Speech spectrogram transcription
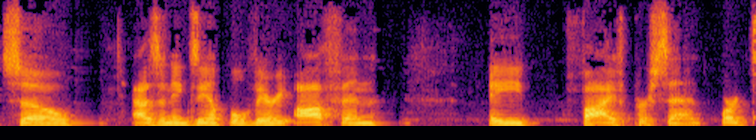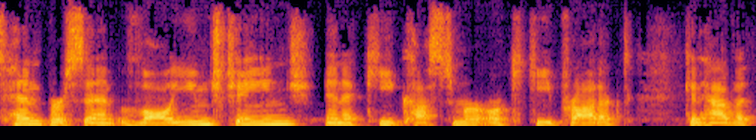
So, as an example, very often a 5% or 10% volume change in a key customer or key product can have a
